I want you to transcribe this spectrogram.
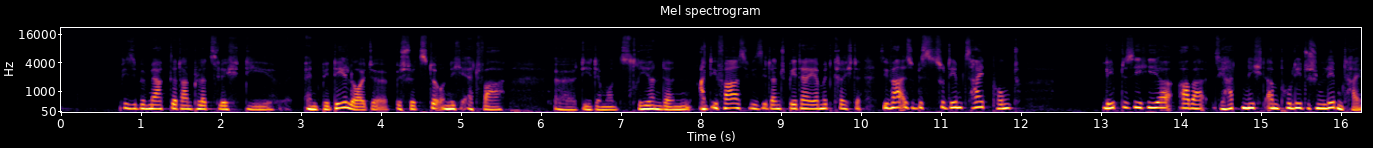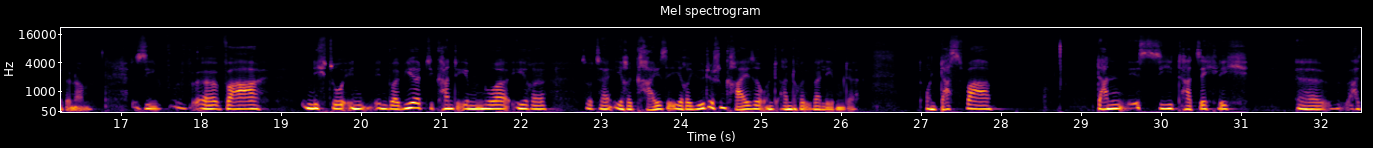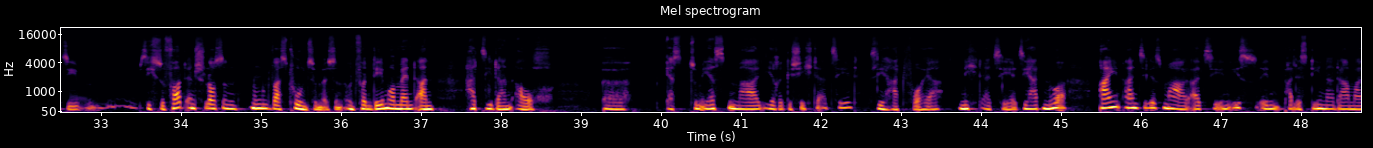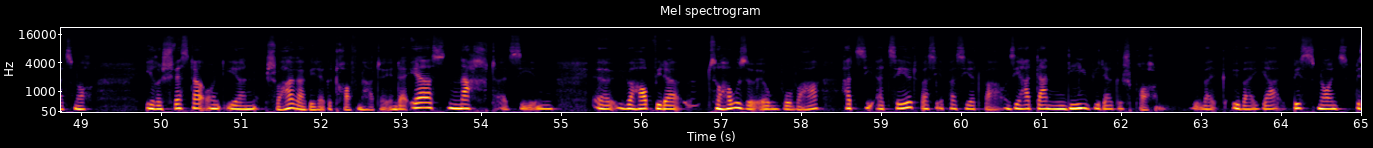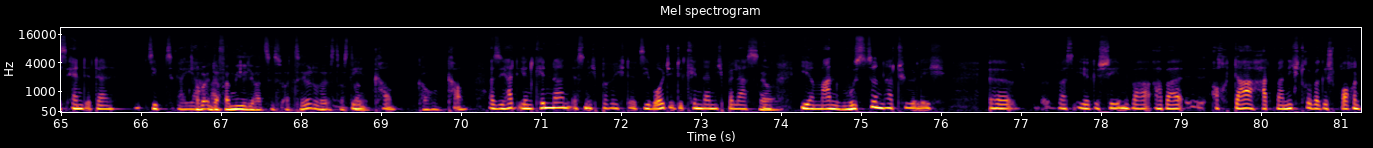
wie sie bemerkte, dann plötzlich die NPD-Leute beschützte und nicht etwa äh, die demonstrierenden Antifas, wie sie dann später ja mitkriegte. Sie war also bis zu dem Zeitpunkt lebte sie hier, aber sie hat nicht am politischen Leben teilgenommen. Sie äh, war nicht so in, involviert, sie kannte eben nur ihre sozusagen ihre Kreise, ihre jüdischen Kreise und andere Überlebende. Und das war dann ist sie tatsächlich, äh, hat sie sich sofort entschlossen, nun was tun zu müssen. Und von dem Moment an hat sie dann auch äh, erst zum ersten Mal ihre Geschichte erzählt. Sie hat vorher nicht erzählt. Sie hat nur ein einziges Mal, als sie in, Is in Palästina damals noch ihre Schwester und ihren Schwager wieder getroffen hatte. In der ersten Nacht, als sie in, äh, überhaupt wieder zu Hause irgendwo war, hat sie erzählt, was ihr passiert war. Und sie hat dann nie wieder gesprochen. über, über Jahr, bis, 90, bis Ende der 70er Jahre. Aber in der Familie hat sie es erzählt oder ist das dann? Kaum. Kaum. Kaum. Also sie hat ihren Kindern es nicht berichtet. Sie wollte die Kinder nicht belasten. Ja. Ihr Mann wusste natürlich, äh, was ihr geschehen war, aber äh, auch da hat man nicht drüber gesprochen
